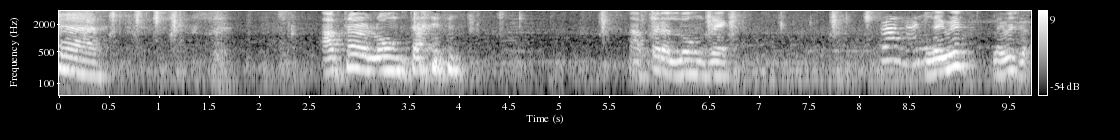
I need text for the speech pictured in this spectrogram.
Yeah. After a long time, after a long break. Leure, leure sila.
